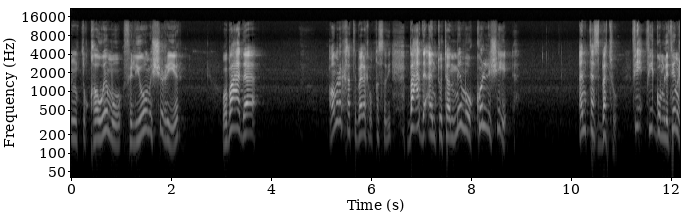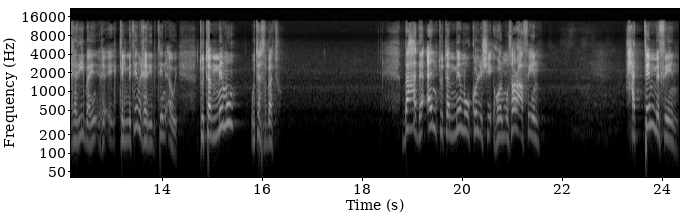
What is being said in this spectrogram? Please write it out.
أن تقاوموا في اليوم الشرير. وبعد عمرك خدت بالك من القصة دي؟ بعد أن تتمموا كل شيء أن تثبتوا. في في جملتين غريبة كلمتين غريبتين قوي. تتمموا وتثبتوا. بعد أن تتمموا كل شيء هو المصارعة فين؟ هتتم فين؟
